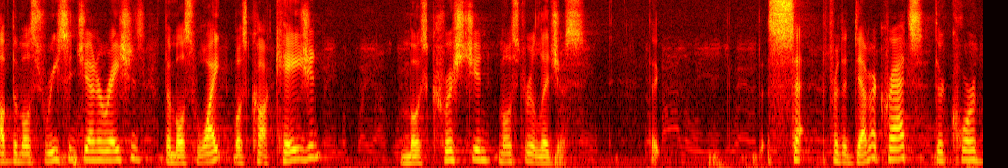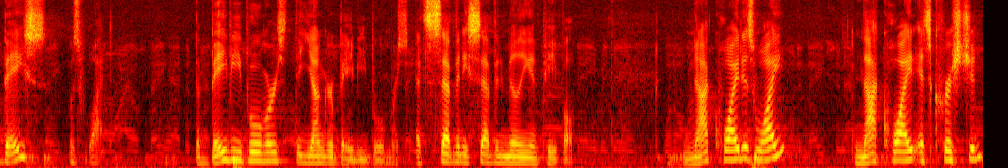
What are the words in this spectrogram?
of the most recent generations, the most white, most Caucasian, most Christian, most religious. The, the, for the Democrats, their core base was what? The baby boomers, the younger baby boomers, at 77 million people. Not quite as white, not quite as Christian,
